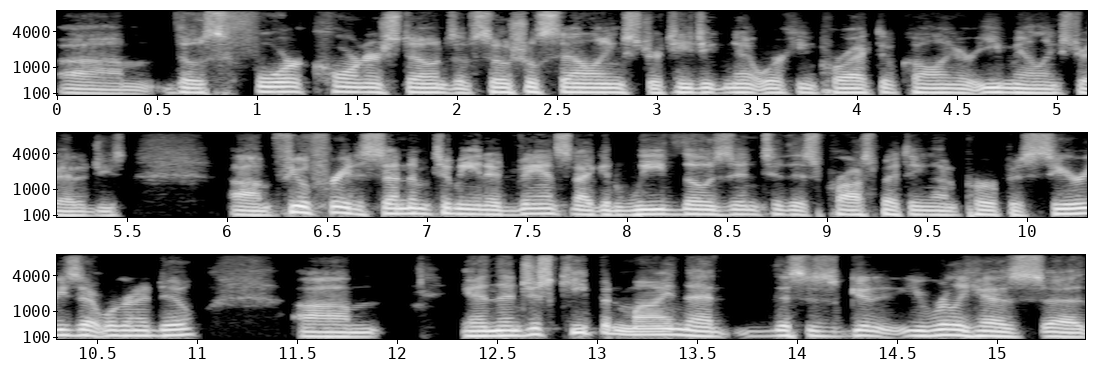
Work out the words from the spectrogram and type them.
um, those four cornerstones of social selling, strategic networking, proactive calling, or emailing strategies, um, feel free to send them to me in advance and I can weave those into this prospecting on purpose series that we're going to do. Um, and then just keep in mind that this is good. It really has uh,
